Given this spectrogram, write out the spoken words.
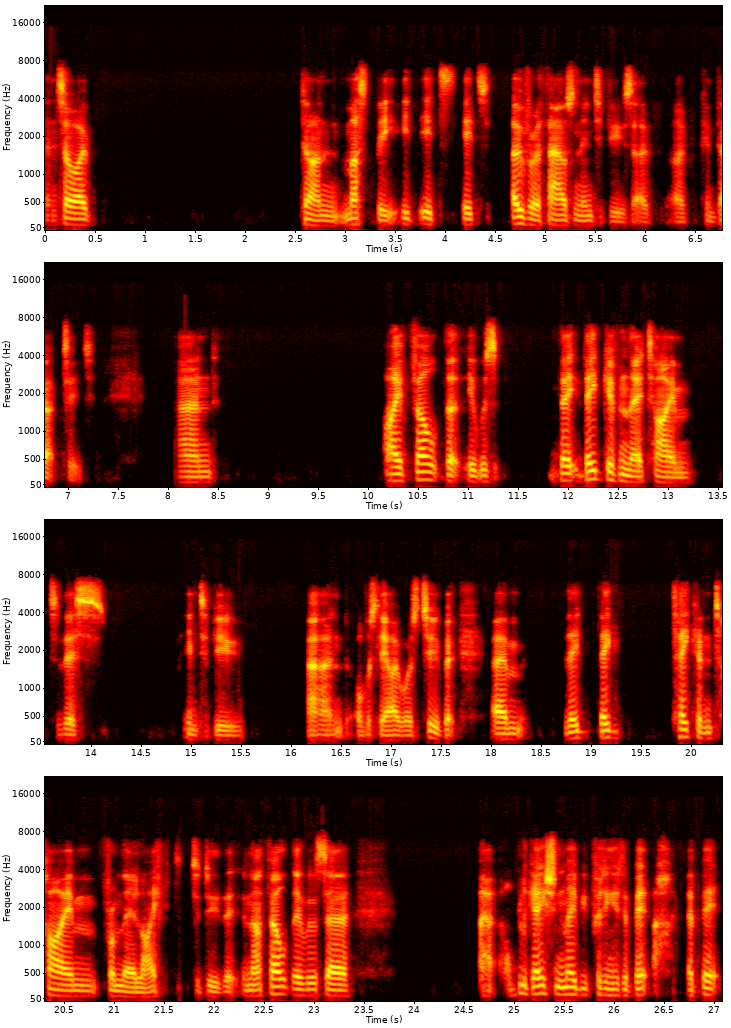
and so I've done must be it, it's it's over a thousand interviews I've I've conducted, and I felt that it was they they'd given their time to this interview, and obviously I was too. But um, they they'd taken time from their life to do that, and I felt there was a, a obligation, maybe putting it a bit a bit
